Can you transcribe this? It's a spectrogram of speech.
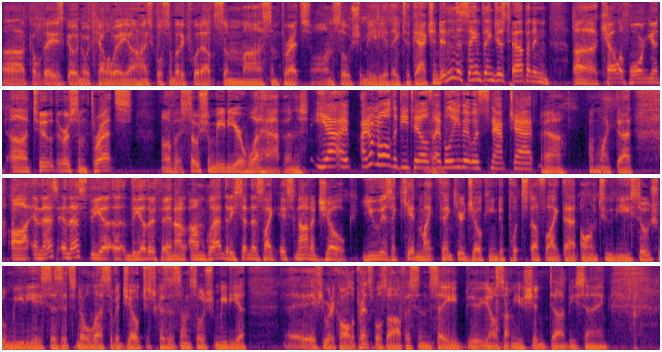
Uh, a couple days ago, North Callaway uh, High School, somebody put out some uh, some threats on social media. They took action. Didn't the same thing just happen in uh, California uh, too? There were some threats. I don't know if it's social media or what happens. Yeah, I, I don't know all the details. I believe it was Snapchat. Yeah, something like that. Uh, and that's and that's the uh, the other thing. I, I'm glad that he said this. Like, it's not a joke. You as a kid might think you're joking to put stuff like that onto the social media. He says it's no less of a joke just because it's on social media. Uh, if you were to call the principal's office and say you know something you shouldn't uh, be saying.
